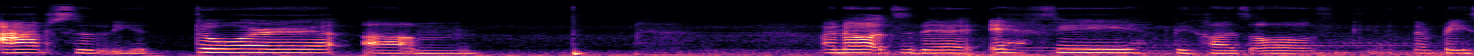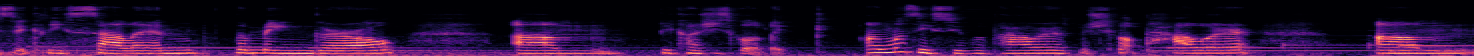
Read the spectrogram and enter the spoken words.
absolutely adore it. Um, I know it's a bit iffy because of they're basically selling the main girl um, because she's got like, won't say superpowers, but she's got power. Um,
